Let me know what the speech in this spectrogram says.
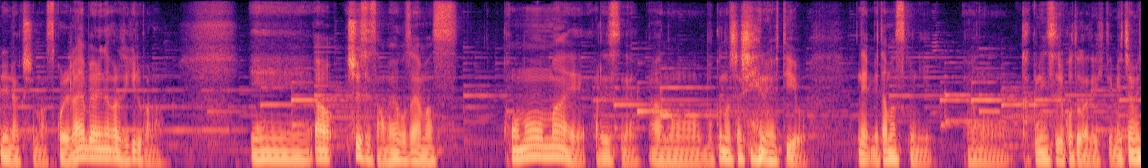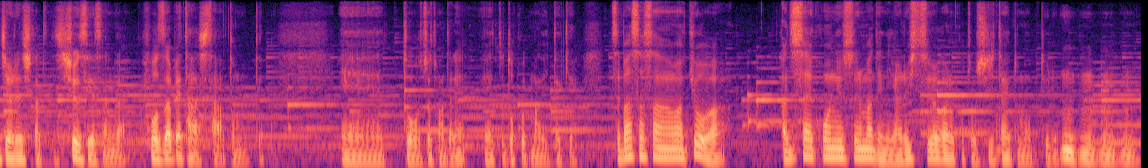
連絡します。これライブやりながらできるかな？えー、あ、しゅうせいさんおはようございます。この前、あれですね、あの、僕の写真 NFT をね、メタマスクにあの確認することができてめちゃめちゃ嬉しかったです。しゅうせいさんが「フォーザベターした」と思って。えー、っとちょっと待ってね。えー、っとどこまで行ったっけ？翼さんは今日はアジサイ購入するまでにやる必要があることを知りたいと思っている。うんうんうんうん。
